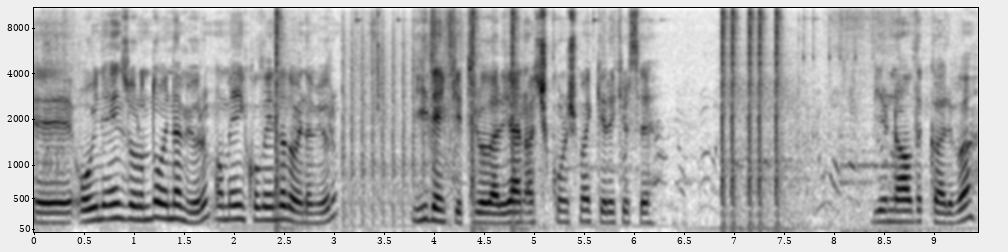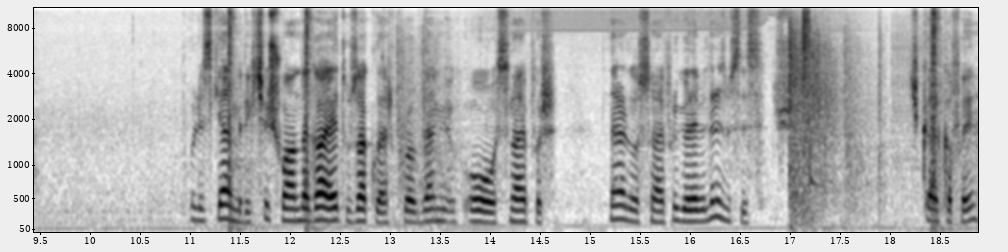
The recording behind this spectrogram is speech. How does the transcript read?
e, oyunu en zorunda oynamıyorum ama en kolayında da oynamıyorum. İyi denk getiriyorlar yani açık konuşmak gerekirse. Birini aldık galiba. Polis gelmedikçe şu anda gayet uzaklar. Problem yok. Oo sniper. Nerede o sniper görebildiniz mi siz? Çıkar kafayı.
